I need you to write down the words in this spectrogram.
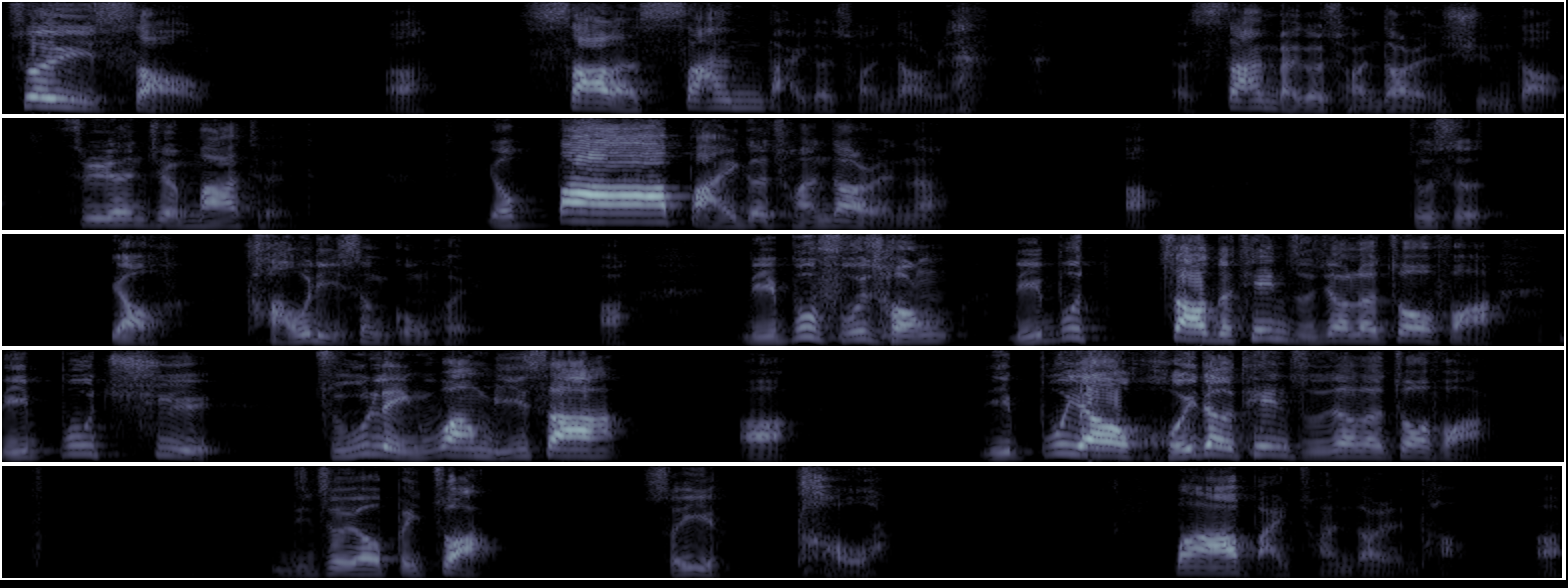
最少啊。杀了三百个传道人，呃，三百个传道人寻道，three hundred martyred，有八百个传道人呢，就是要逃离圣公会，啊，你不服从，你不照着天主教的做法，你不去主领望弥撒，啊，你不要回到天主教的做法，你就要被抓，所以逃啊，八百传道人逃啊。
